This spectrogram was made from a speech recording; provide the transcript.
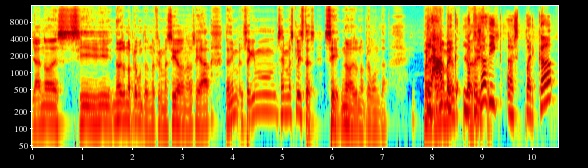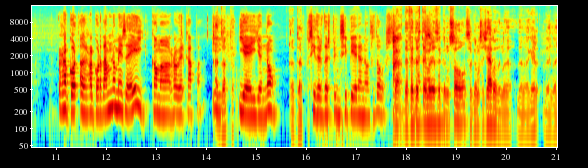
ja no és, si, no és una pregunta, és una afirmació, no? O sigui, ja, tenim, seguim sent masclistes? Sí, no és una pregunta. Però Clar, perquè el que jo dic és per què recor el recordam només a ell com a Robert Capa i, Exacte. i a ella no. Exacte. Si des del principi eren els dos. Clar, de fet, el tema era la cançó, la cançó xerra de na, de na, de na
